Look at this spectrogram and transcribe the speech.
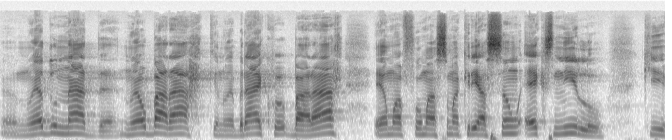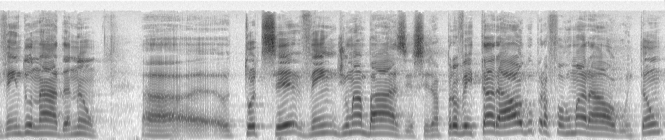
Não é do nada, não é o barar, que no hebraico barar é uma formação, uma criação ex nihilo, que vem do nada. Não. Uh, totse vem de uma base, ou seja, aproveitar algo para formar algo. Então,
